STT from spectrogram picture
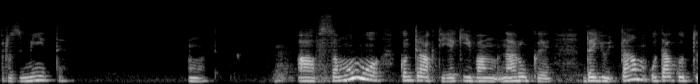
Розумієте? От. А в самому контракті, який вам на руки дають, там отак от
